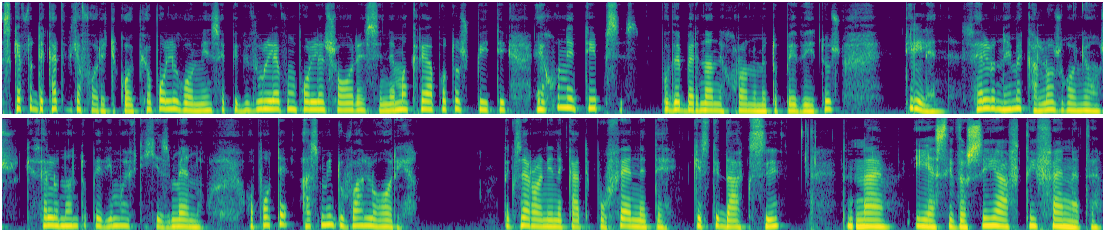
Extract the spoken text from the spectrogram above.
σκέφτονται κάτι διαφορετικό. Οι πιο πολλοί γονείς επειδή δουλεύουν πολλές ώρες, είναι μακριά από το σπίτι, έχουν τύψεις που δεν περνάνε χρόνο με το παιδί τους. Τι λένε, θέλω να είμαι καλός γονιός και θέλω να είναι το παιδί μου ευτυχισμένο. Οπότε ας μην του βάλω όρια. Δεν ξέρω αν είναι κάτι που φαίνεται και στην τάξη. Ναι, η ασυδοσία αυτή φαίνεται.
